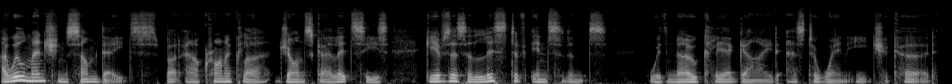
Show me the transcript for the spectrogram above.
I will mention some dates, but our chronicler John Skylitzes gives us a list of incidents with no clear guide as to when each occurred.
